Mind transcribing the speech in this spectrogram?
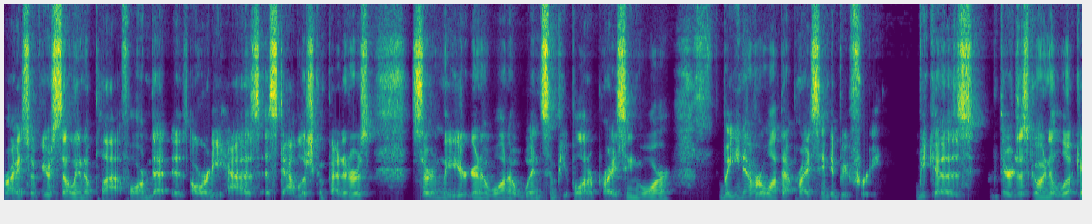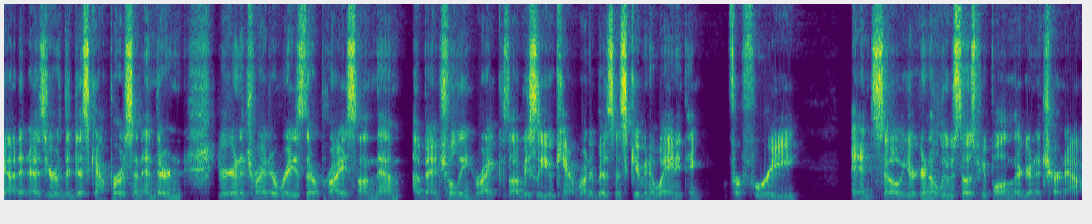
right? So if you're selling a platform that is already has established competitors, certainly you're going to want to win some people on a pricing war, but you never want that pricing to be free because they're just going to look at it as you're the discount person and they're you're going to try to raise their price on them eventually right? Because obviously you can't run a business giving away anything for free. And so you're going to lose those people and they're going to churn out.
